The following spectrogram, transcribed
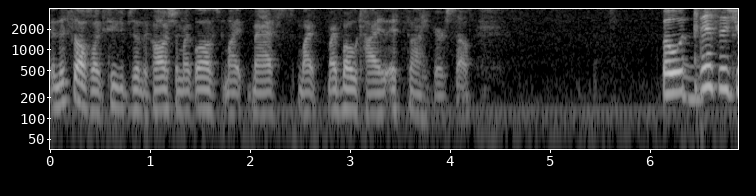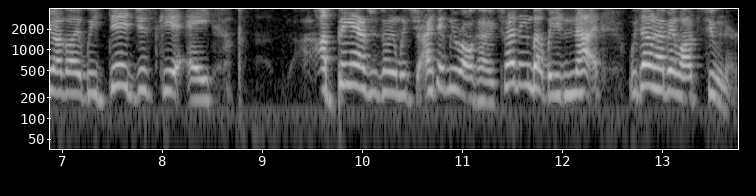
And this is also like 60% of the costume. My gloves, my mask, my, my bow tie, it's not here, so. But with this issue, I thought we did just get a a big announcement, which I think we were all kind of expecting, but we did not, we don't having a lot sooner.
